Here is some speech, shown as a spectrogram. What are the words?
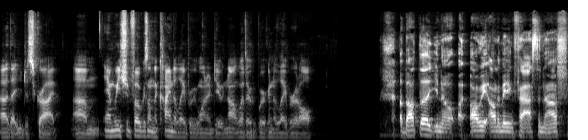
uh, that you describe. Um, and we should focus on the kind of labor we want to do, not whether we're going to labor at all. About the, you know, are we automating fast enough?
